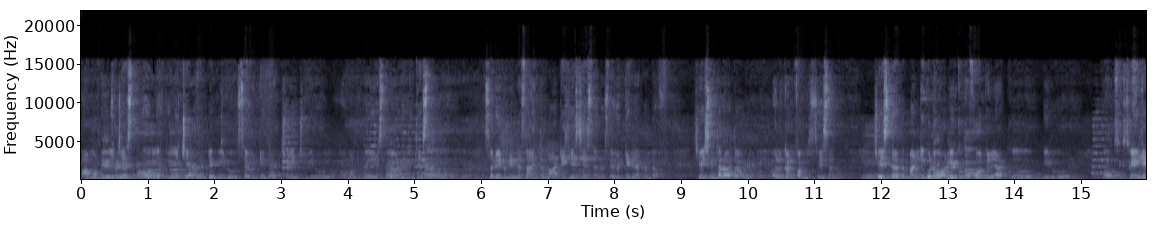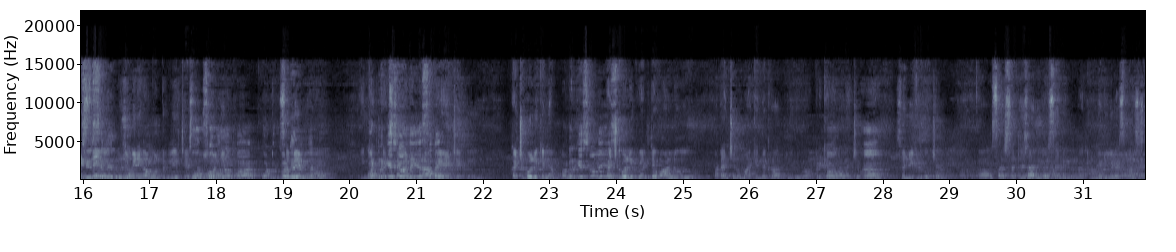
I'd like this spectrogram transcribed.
అమౌంట్ రిలీజ్ చేస్తే రిలీజ్ చేయాలంటే మీరు సెవెంటీన్ ల్యాక్ చేంజ్ మీరు అమౌంట్ పే చేస్తే రిలీజ్ చేస్తామన్నారు సో నేను నిన్న సాయంత్రం ఆర్టీజీఎస్ చేశాను సెవెంటీన్ ల్యాక్ అంట చేసిన తర్వాత వాళ్ళు కన్ఫర్మ్ చేశాను. చేసిన తర్వాత మళ్ళీ కూడా వాళ్ళు ఇంకొక ఫోర్టీన్ ల్యాక్ మీరు పే చేస్తే రిమైనింగ్ అమౌంట్ రిలీజ్ చేస్తాము అని సో మేము చేస్తారా? రాబాయి అని చెప్పి గచ్చిబౌలికి వెళ్ళాము. గచ్చిబౌలికి వెళ్తే వాళ్ళు పటాన్చెరు మా కిందకి రాదు మీరు అక్కడికి వెళ్ళాలని చెప్పారు. సో నేను ఇక్కడికి వచ్చాను. సార్ సత్య సార్ని కలిసాను నేను. నాకు ఇమ్మీడియట్గా రెస్పాన్స్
